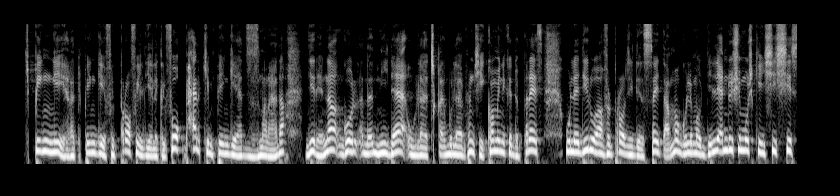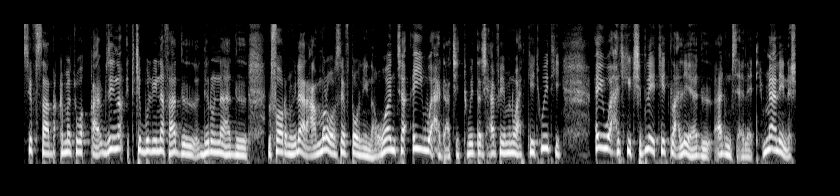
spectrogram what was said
تبينغيه غتبينغيه في البروفيل ديالك الفوق بحال كي مبينغي هذا الزمر هذا. دير هنا قول نداء ولا تق... ولا فهمتي communiqué de presse ولا ديروها في ال projet ديال السايتاما ما قول لهم ودي اللي عنده شي مشكل شي شي استفسار باقي ما توقع. بزينه اكتبوا لنا في هذا ديروا لنا هذا ال formulaire عمروه صيفطوا لنا. وأنت أي واحد عرفتي تويتر شحال فيه من واحد كيتويتي أي واحد كيكتب ليه تيطلع ليه هذه المسألة دي. ما عليناش.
